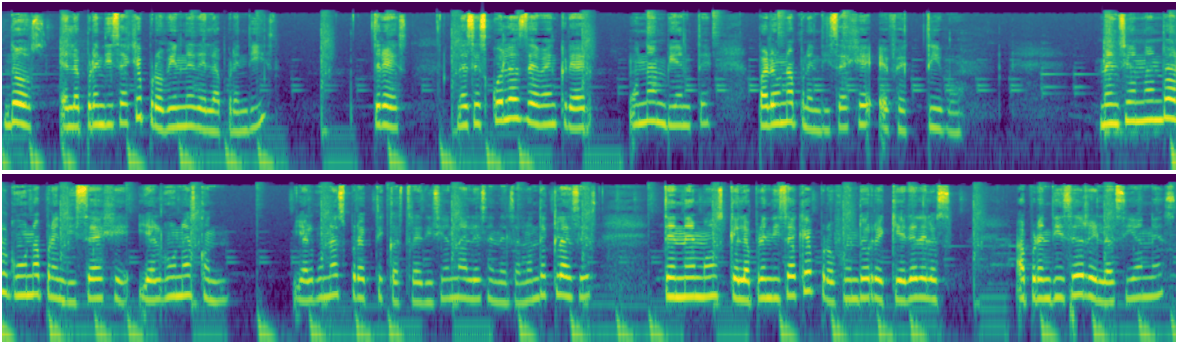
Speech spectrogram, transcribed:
2. El aprendizaje proviene del aprendiz. 3. Las escuelas deben crear un ambiente para un aprendizaje efectivo. Mencionando algún aprendizaje y algunas, y algunas prácticas tradicionales en el salón de clases, tenemos que el aprendizaje profundo requiere de los aprendices relaciones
